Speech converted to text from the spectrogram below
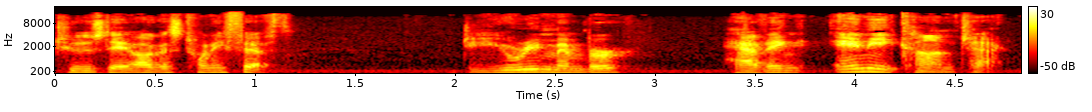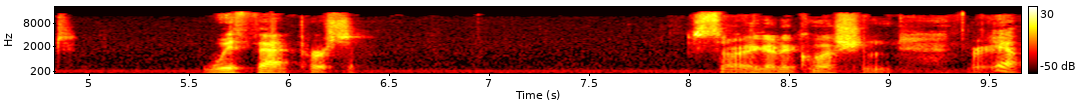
Tuesday, August 25th, do you remember having any contact with that person? Sorry, I got a question. Yeah.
